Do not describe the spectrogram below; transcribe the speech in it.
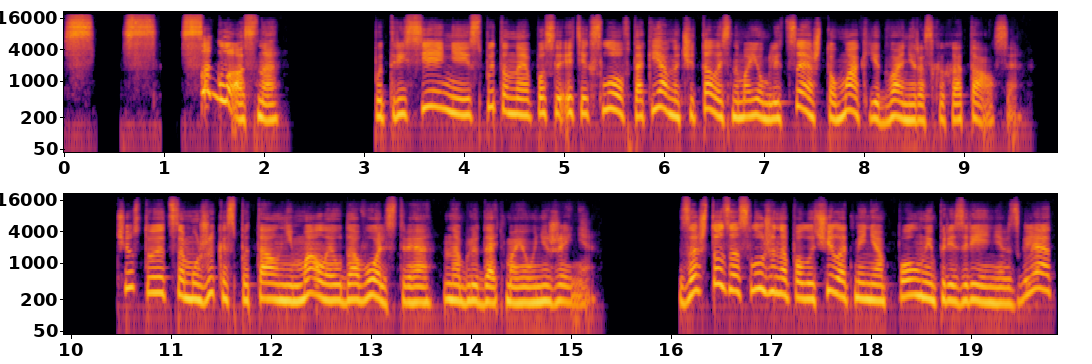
«С -с «Согласна!» Потрясение, испытанное после этих слов, так явно читалось на моем лице, что маг едва не расхохотался. Чувствуется, мужик испытал немалое удовольствие наблюдать мое унижение. За что заслуженно получил от меня полный презрения взгляд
